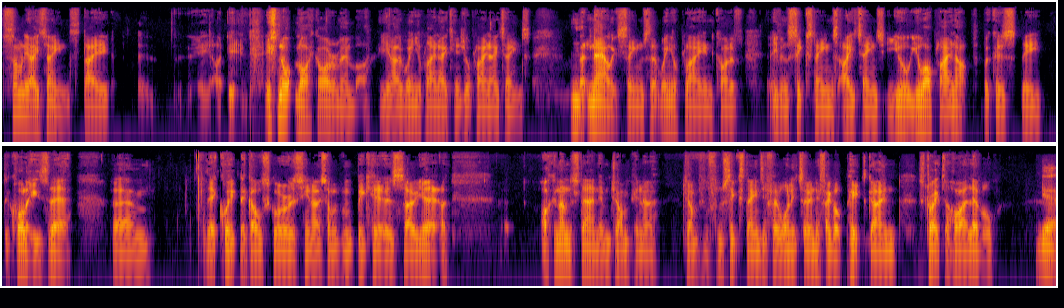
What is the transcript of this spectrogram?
some of the 18s, they it, it's not like I remember. You know, when you're playing 18s, you're playing 18s. Mm. But now it seems that when you're playing kind of even 16s, 18s, you you are playing up because the the quality is there. Um, they're quick, they're goal scorers. You know, some of them big hitters. So yeah, I can understand them jumping a jumping from 16s if they wanted to, and if they got picked, going straight to higher level. Yeah.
